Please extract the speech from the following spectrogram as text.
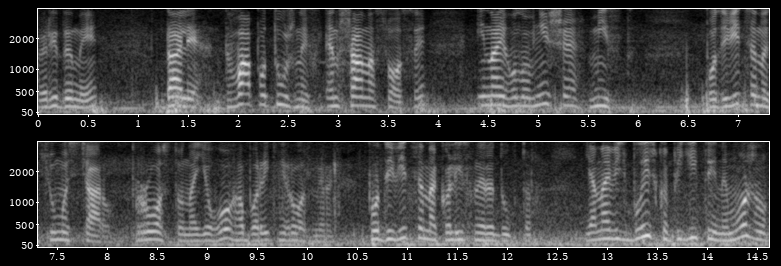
рідини. Далі два потужних НШ насоси. І найголовніше міст. Подивіться на цю мостяру, просто на його габаритні розміри. Подивіться на колісний редуктор. Я навіть близько підійти не можу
